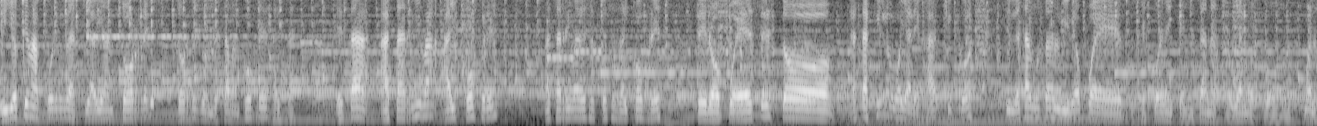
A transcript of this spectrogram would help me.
Y yo que me acuerdo de aquí habían torres, torres donde estaban cofres, ahí está. Está hasta arriba hay cofres, hasta arriba de esas cosas hay cofres. Pero pues esto, hasta aquí lo voy a dejar chicos. Si les ha gustado el video pues recuerden que me están apoyando con, bueno,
